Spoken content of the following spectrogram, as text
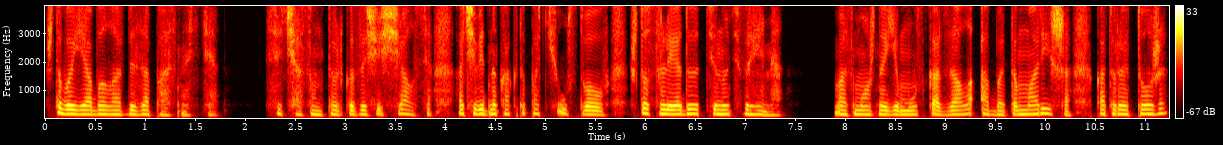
чтобы я была в безопасности. Сейчас он только защищался, очевидно, как-то почувствовав, что следует тянуть время. Возможно, ему сказала об этом Мариша, которая тоже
